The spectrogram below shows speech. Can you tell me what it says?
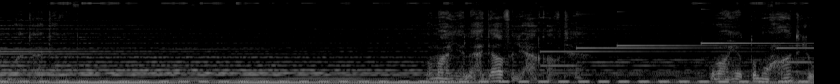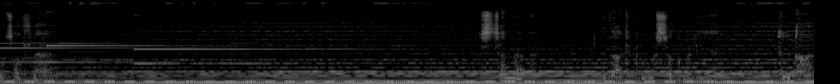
مما تعتقد. وما هي الأهداف اللي حققتها؟ وما هي الطموحات اللي وصلت لها؟ استمع لذاتك المستقبلية الآن.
